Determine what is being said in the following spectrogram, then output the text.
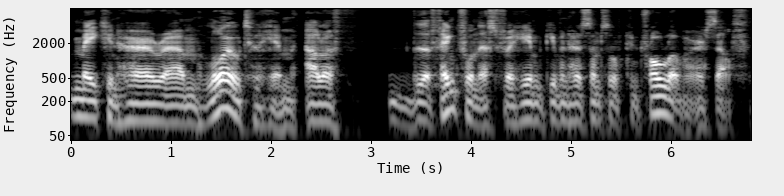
making her um, loyal to him out of the thankfulness for him giving her some sort of control over herself.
